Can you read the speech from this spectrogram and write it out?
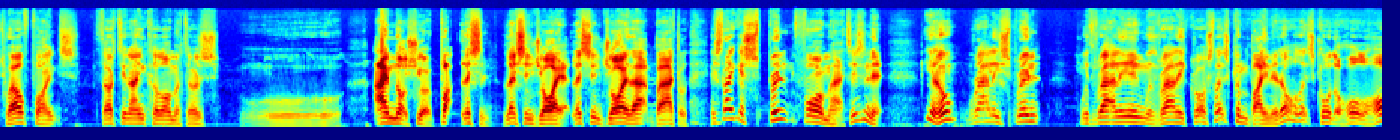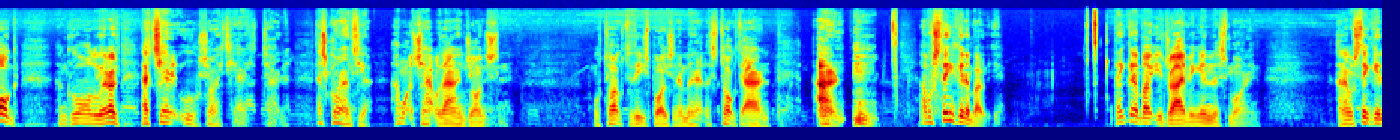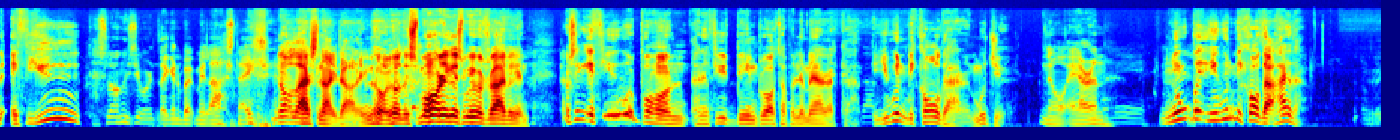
12 points, 39 kilometres. Oh, I'm not sure. But listen, let's enjoy it. Let's enjoy that battle. It's like a sprint format, isn't it? You know, rally sprint with rallying, with rally cross. Let's combine it all. Let's go the whole hog and go all the way around. Uh, Thierry, oh, sorry, Thierry. Let's go around here. I want to chat with Aaron Johnston. We'll talk to these boys in a minute. Let's talk to Aaron. Aaron, I was thinking about you. Thinking about you driving in this morning. And I was thinking, if you. As long as you weren't thinking about me last night. not last night, darling. No, no, this morning as we were driving in. I was thinking, if you were born and if you'd been brought up in America, you wouldn't be called Aaron, would you? No, Aaron. No, but you wouldn't be called that either.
